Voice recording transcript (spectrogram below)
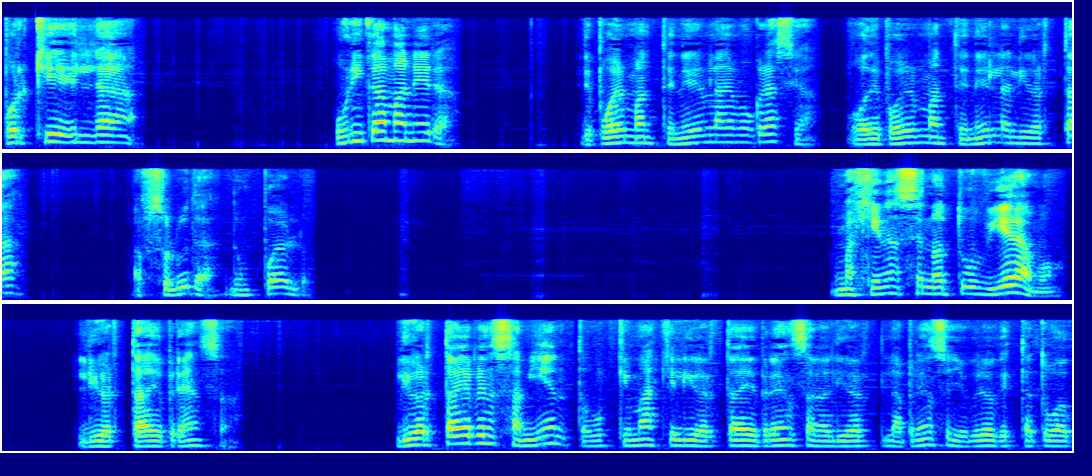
Porque es la única manera de poder mantener la democracia o de poder mantener la libertad absoluta de un pueblo. Imagínense no tuviéramos libertad de prensa, libertad de pensamiento, porque más que libertad de prensa, la, la prensa yo creo que está toda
